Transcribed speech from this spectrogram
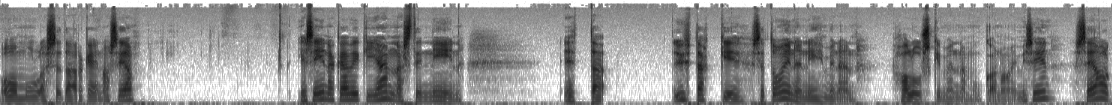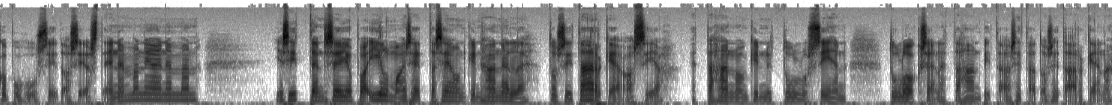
ole mulle se tärkein asia. Ja siinä kävikin jännästi niin, että yhtäkkiä se toinen ihminen haluski mennä mukaan naimisiin. Se alkoi puhua siitä asiasta enemmän ja enemmän. Ja sitten se jopa ilmaisi, että se onkin hänelle tosi tärkeä asia, että hän onkin nyt tullut siihen tulokseen, että hän pitää sitä tosi tärkeänä,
